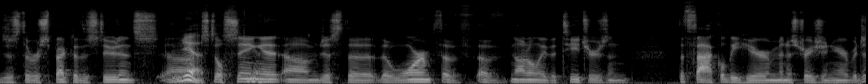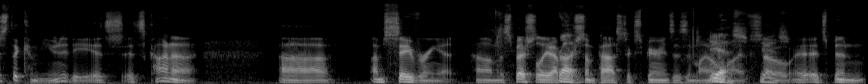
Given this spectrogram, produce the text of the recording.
just the respect of the students. Uh, Yeah. I'm still seeing it. Um, just the the warmth of of not only the teachers and the faculty here, administration here, but just the community. It's it's kind of. Uh, I'm savoring it, um, especially after Right. some past experiences in my own Yes, life. So yes. it- it's been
